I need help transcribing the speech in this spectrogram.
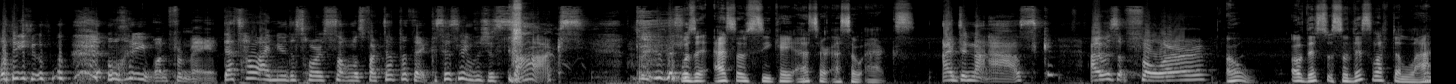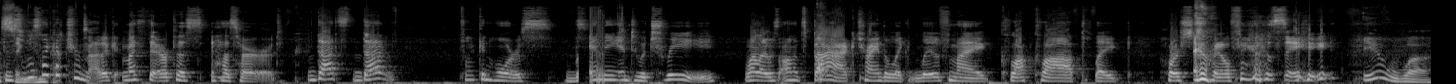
what do you? What do you want from me? That's how I knew this horse. Something was fucked up with it because his name was just Socks. Was it S O C K S or S O X? I did not ask. I was at four. Oh. Oh, this was, so this left a lasting. This was like a traumatic. My therapist has heard. That's that fucking horse ran me into a tree while I was on its back trying to like live my clop clop like horse trail fantasy. Ew.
